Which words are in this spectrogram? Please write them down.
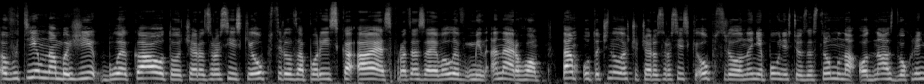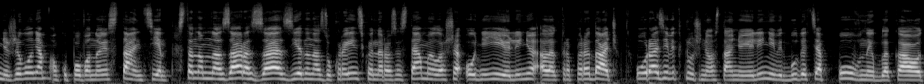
Втім, на межі блекауту через російський обстріл Запорізька АЕС. Про це заявили в Міненерго. Там уточнили, що через російський обстріл нині повністю заструмлена одна з двох ліній живлення окупованої станції. Станом на зараз ЗАЕС з'єднана з українською енергосистемою лише однією лінією електропередач. У разі відключення останньої лінії відбудеться повний блекаут.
